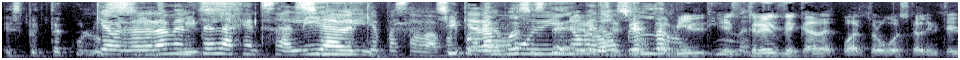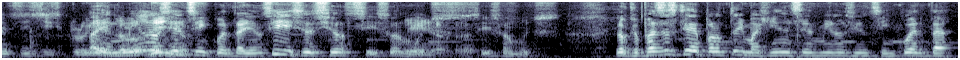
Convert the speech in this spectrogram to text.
espectáculos Que verdaderamente simples. la gente salía a ver Sí. qué pasaba, Sí, porque era muy este, novedoso. rompían la 60 mil es 3 de cada 4 aguascalentenses, En incluyendo los niños. 1951, sí, sí, sí, sí son Sí, muchos, no, no. sí son muchos. Lo que pasa es que de pronto, imagínense, en 1950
